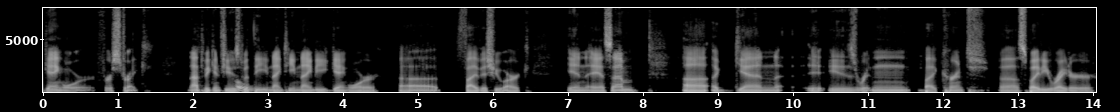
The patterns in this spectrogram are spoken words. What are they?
Gang War First Strike, not to be confused with Oh. the 1990 Gang War uh, five issue arc in ASM. Uh, again, it is written by current uh, Spidey writer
